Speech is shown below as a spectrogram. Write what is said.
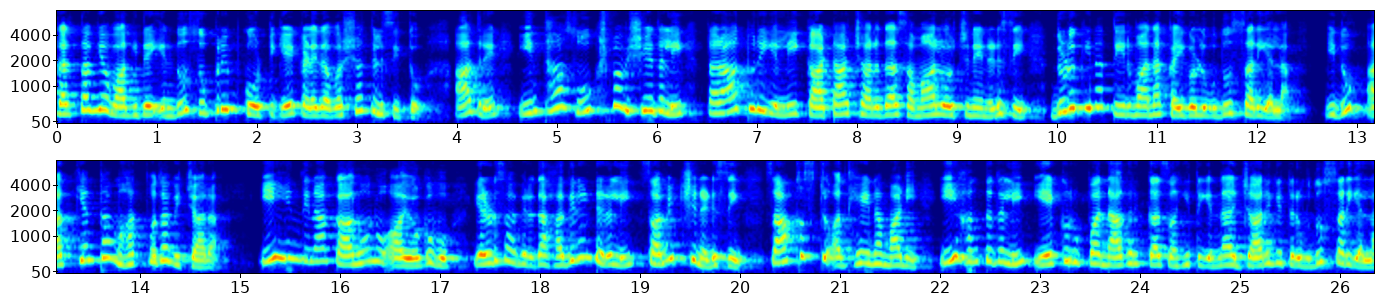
ಕರ್ತವ್ಯವಾಗಿದೆ ಎಂದು ಸುಪ್ರೀಂ ಕೋರ್ಟಿಗೆ ಕಳೆದ ವರ್ಷ ತಿಳಿಸಿತ್ತು. ಆದರೆ ಇಂಥ ಸೂಕ್ಷ್ಮ ವಿಷಯದಲ್ಲಿ ತರಾತುರಿಯಲ್ಲಿ ಕಾಟಾಚಾರದ ಸಮಾಲೋಚನೆ ನಡೆಸಿ ದುಡುಕಿನ ತೀರ್ಮಾನ ಕೈಗೊಳ್ಳುವುದು ಸರಿಯಲ್ಲ. ಇದು ಅತ್ಯಂತ ಮಹತ್ವದ ವಿಚಾರ. ಈ ಹಿಂದಿನ ಕಾನೂನು ಆಯೋಗವು ಎರಡು ಸಾವಿರದ ಹದಿನೆಂಟರಲ್ಲಿ ಸಮೀಕ್ಷೆ ನಡೆಸಿ ಸಾಕಷ್ಟು ಅಧ್ಯಯನ ಮಾಡಿ ಈ ಹಂತದಲ್ಲಿ ಏಕರೂಪ ನಾಗರಿಕ ಸಂಹಿತೆಯನ್ನ ಜಾರಿಗೆ ತರುವುದು ಸರಿಯಲ್ಲ.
